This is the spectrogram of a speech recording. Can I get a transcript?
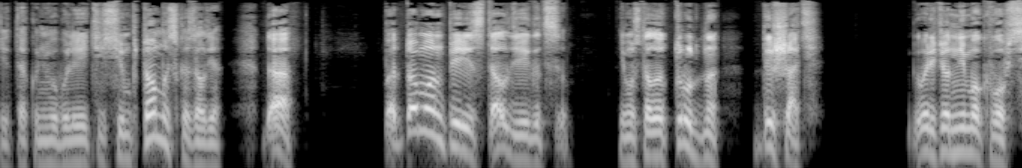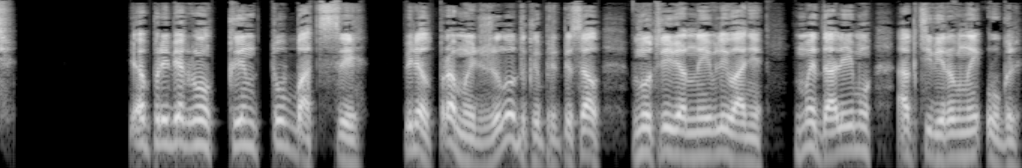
И так у него были эти симптомы, — сказал я. — Да. Потом он перестал двигаться. Ему стало трудно дышать. Говорить он не мог вовсе. Я прибегнул к интубации, велел промыть желудок и предписал внутривенные вливания. Мы дали ему активированный уголь.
